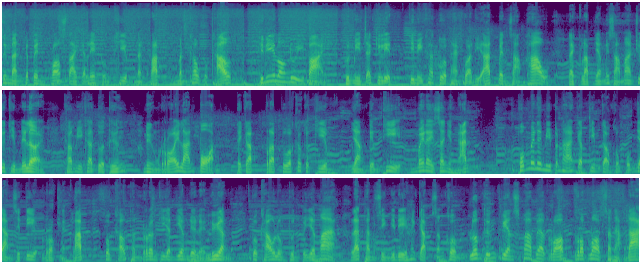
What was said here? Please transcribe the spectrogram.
ซึ่งมันก็เป็นเพราะสไตล์การเล่นของทีมนะครับ มันเข้ากับเขา ทีนี้ลองดูอีกฝ่าย คุณมีแจ็คกิลิตที่มีค่าตัวแพงกว่าดิอาร์ตเป็น 3 เท่า แต่กลับยังไม่สามารถช่วยทีมได้เลย เขามีค่าตัวถึง 100 ล้านปอนด์แต่กลับปรับตัวเข้ากับทีม อย่างเต็มที่ไม่ได้ซะอย่างนั้น ผมไม่ได้มีปัญหากับทีมเก่าของผมอย่างซิตี้หรอกนะครับ พวกเขาทำเรื่องที่ยอดเยี่ยมได้หลายเรื่อง พวกเขาลงทุนไปเยอะมาก และทำสิ่งดีๆให้กับสังคม รวมถึงเปลี่ยนสภาพแวดล้อมรอบๆสนามได้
